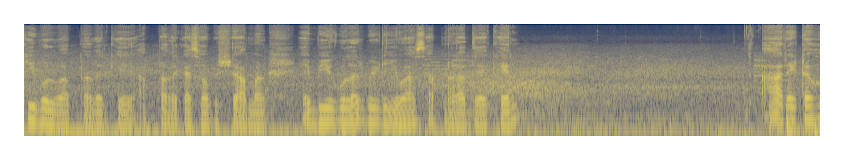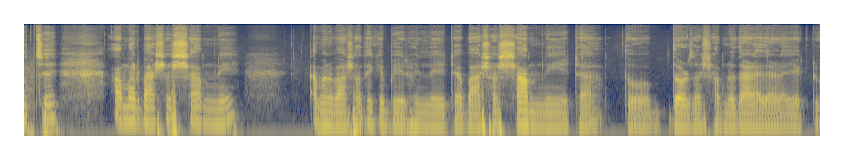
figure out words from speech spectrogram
কি বলব আপনাদেরকে? আপনাদের কাছে অবশ্যই আমার এই ভিউগুলোর ভিডিও আছে, আপনারা দেখেন। আর এটা হচ্ছে আমার বাসার সামনে। আমার বাসা থেকে বের হইলে এটা বাসার সামনে এটা। তো দরজার সামনে দাঁড়ায় দাঁড়ায় একটু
